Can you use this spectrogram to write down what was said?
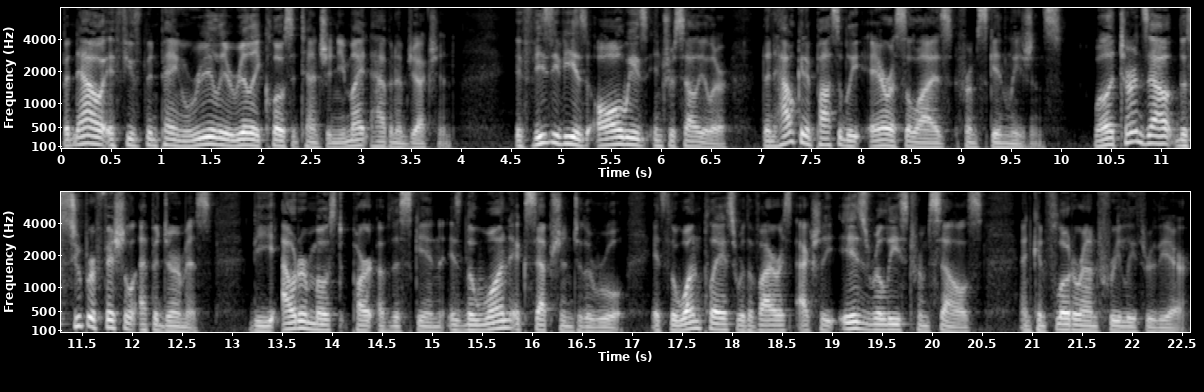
But now, if you've been paying really, really close attention, you might have an objection. If VZV is always intracellular, then how can it possibly aerosolize from skin lesions? Well, it turns out the superficial epidermis, the outermost part of the skin, is the one exception to the rule. It's the one place where the virus actually is released from cells and can float around freely through the air.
